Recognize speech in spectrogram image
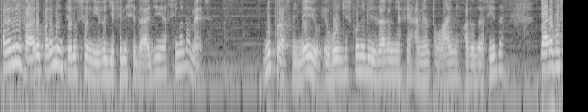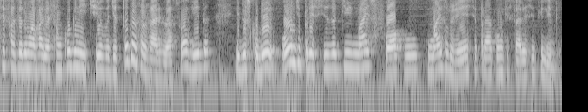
para levar ou para manter o seu nível de felicidade acima da média. No próximo e-mail eu vou disponibilizar a minha ferramenta online Roda da Vida para você fazer uma avaliação cognitiva de todas as áreas da sua vida e descobrir onde precisa de mais foco, com mais urgência para conquistar esse equilíbrio.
